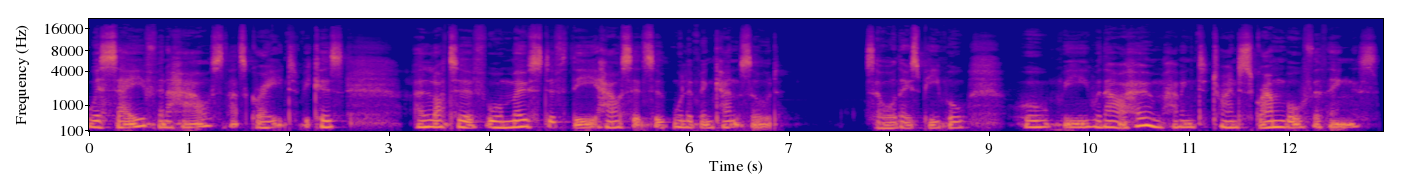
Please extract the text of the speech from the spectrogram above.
we're safe in a house. That's great because a lot of, or most of the house will have been cancelled. So all those people will be without a home, having to try and scramble for things.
